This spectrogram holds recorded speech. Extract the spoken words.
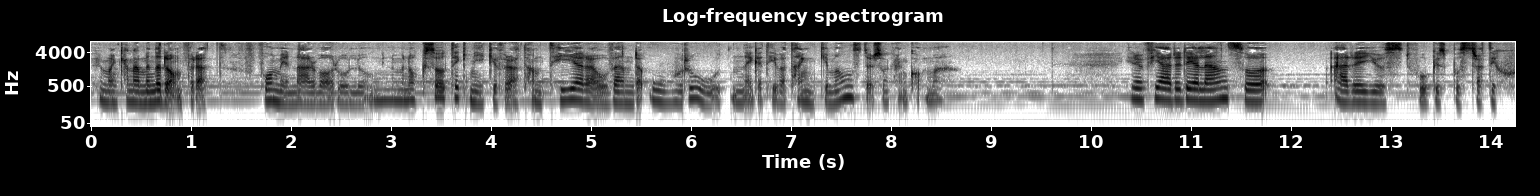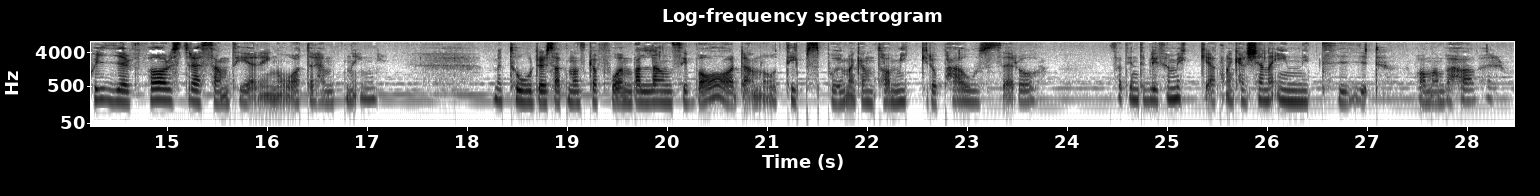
Hur man kan använda dem för att få mer närvaro och lugn. Men också tekniker för att hantera och vända oro och negativa tankemönster som kan komma. I den fjärde delen så är det just fokus på strategier för stresshantering och återhämtning. Metoder så att man ska få en balans i vardagen och tips på hur man kan ta mikropauser och så att det inte blir för mycket, att man kan känna in i tid vad man behöver.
